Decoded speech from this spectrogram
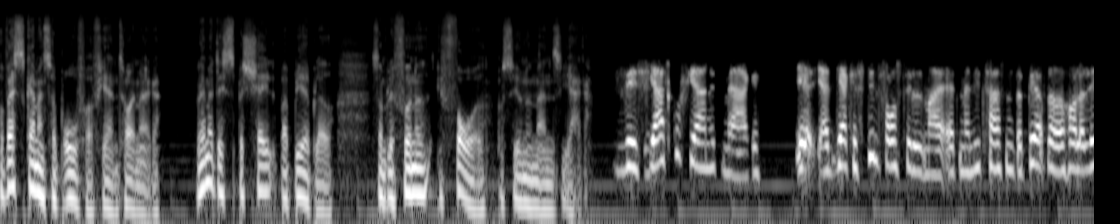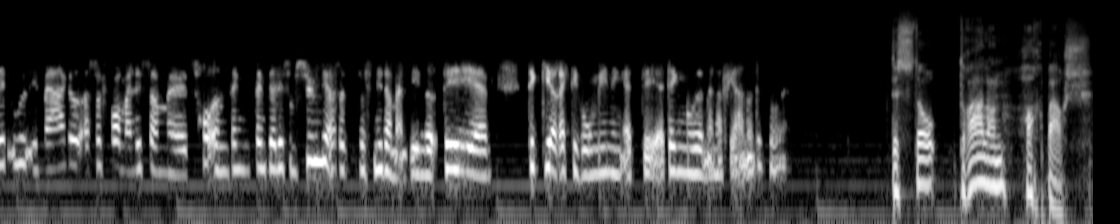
Og hvad skal man så bruge for at fjerne tøjmærker? Hvem er det special barberblad, som blev fundet i foråret på mandens jakker? Hvis jeg skulle fjerne et mærke, jeg, jeg, jeg kan stilt forestille mig, at man lige tager sådan en barberblad og holder lidt ud i mærket, og så får man ligesom øh, tråden, den, den bliver ligesom synlig, og så, så snitter man lige ned. Det, øh, det giver rigtig god mening, at det er den måde, man har fjernet det på. Det står Dralon Hochbausch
